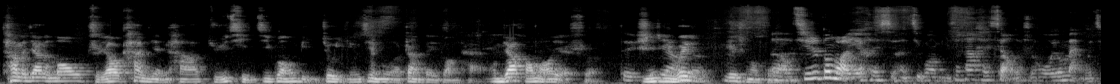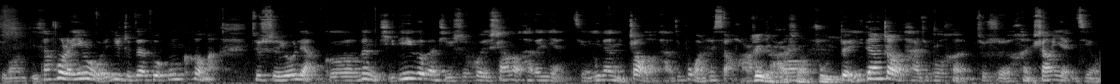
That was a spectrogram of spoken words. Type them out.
他们家的猫只要看见它举起激光笔，就已经进入了战备状态。我们家黄毛也是。对，是这样的。你为为什么不呃，其实东宝也很喜欢激光笔，在他很小的时候，我有买过激光笔，但后来因为我一直在做功课嘛，就是有两个问题。第一个问题是会伤到他的眼睛，一旦你照到他，就不管是小孩儿这个还是要注意。对，一旦照到他就会很就是很伤眼睛。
